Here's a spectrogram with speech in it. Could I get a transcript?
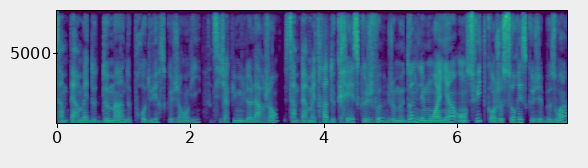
ça me permet de demain de produire ce que j'ai envie. Si j'accumule de l'argent, ça me permettra de créer ce que je veux. Je me donne les moyens ensuite, quand je saurai ce que j'ai besoin,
